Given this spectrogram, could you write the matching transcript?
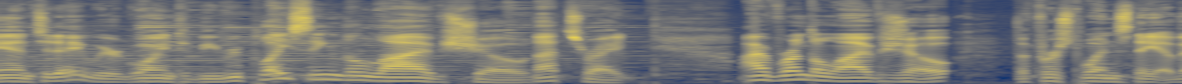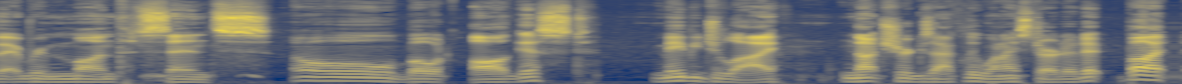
and today we are going to be replacing the live show. That's right. I've run the live show the first Wednesday of every month since, oh, about August, maybe July. Not sure exactly when I started it, but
